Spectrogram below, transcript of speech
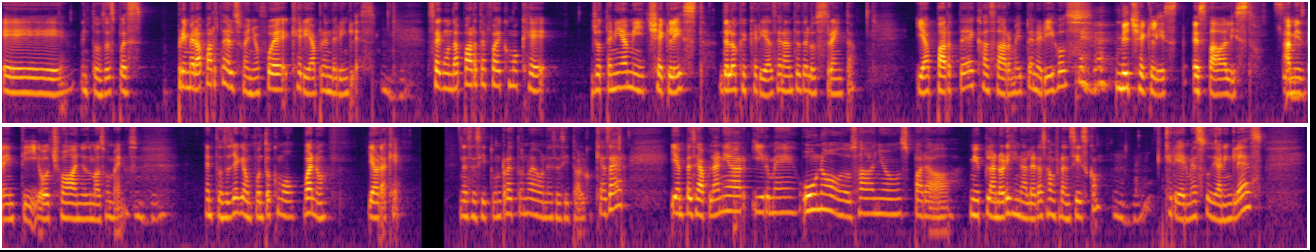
Eh, entonces, pues, primera parte del sueño fue quería aprender inglés. Segunda parte fue como que yo tenía mi checklist de lo que quería hacer antes de los 30. Y aparte de casarme y tener hijos, mi checklist estaba listo a mis 28 años más o menos. Entonces llegué a un punto como, bueno, ¿y ahora qué? Necesito un reto nuevo, necesito algo que hacer. Y empecé a planear irme uno o dos años para... Mi plan original era San Francisco. Quería irme a estudiar inglés,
